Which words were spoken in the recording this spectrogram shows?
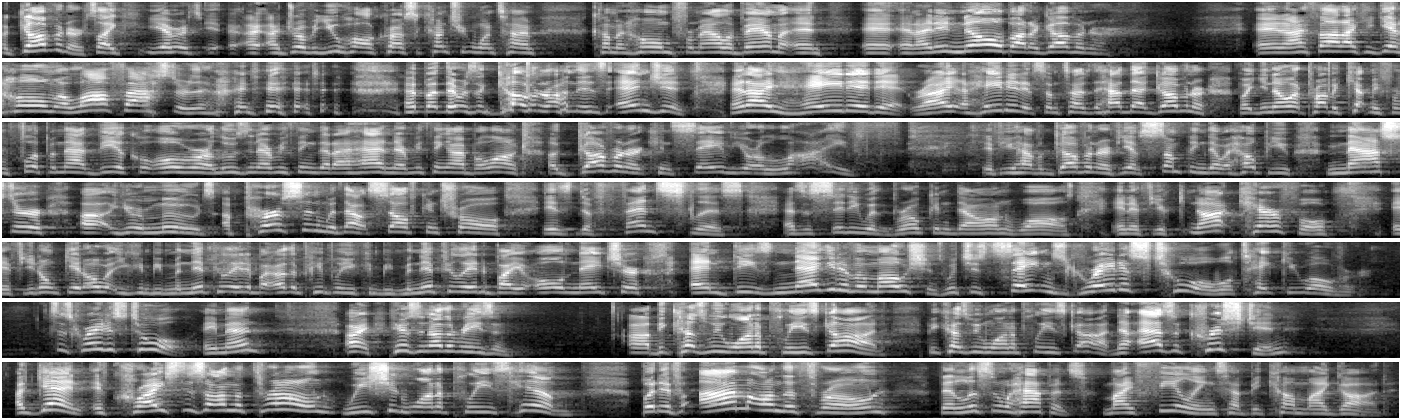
A governor. It's like you ever. I, I drove a U-Haul across the country one time, coming home from Alabama, and, and, and I didn't know about a governor. And I thought I could get home a lot faster than I did. but there was a governor on this engine, and I hated it, right? I hated it sometimes to have that governor. But you know what? Probably kept me from flipping that vehicle over or losing everything that I had and everything I belonged. A governor can save your life if you have a governor, if you have something that will help you master uh, your moods. A person without self control is defenseless as a city with broken down walls. And if you're not careful, if you don't get over it, you can be manipulated by other people, you can be manipulated by your old nature, and these negative emotions, which is Satan's greatest tool, will take you over. It's his greatest tool. Amen? All right, here's another reason. Uh, because we want to please God. Because we want to please God. Now, as a Christian, Again, if Christ is on the throne, we should want to please him. But if I'm on the throne, then listen what happens. My feelings have become my God.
